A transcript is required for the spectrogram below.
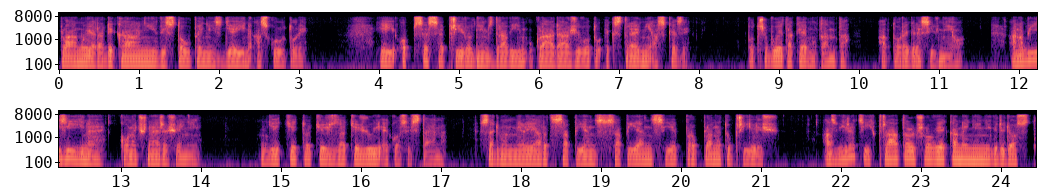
plánuje radikální vystoupení z dějin a z kultury. Její obsese přírodním zdravím ukládá životu extrémní askezi. Potřebuje také mutanta, a to regresivního. A nabízí jiné, konečné řešení. Děti totiž zatěžují ekosystém. 7 miliard sapiens sapiens je pro planetu příliš. A zvířecích přátel člověka není nikdy dost.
